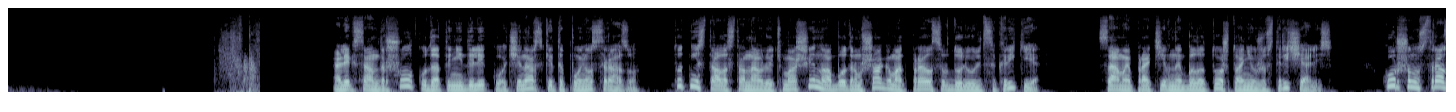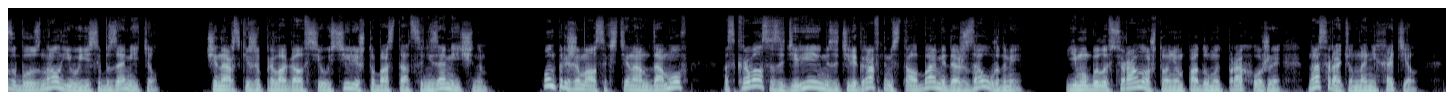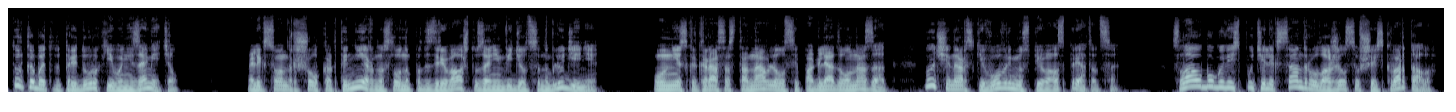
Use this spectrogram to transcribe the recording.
Александр шел куда-то недалеко, Чинарский это понял сразу. Тут не стал останавливать машину, а бодрым шагом отправился вдоль улицы к реке. Самое противное было то, что они уже встречались. Коршунов сразу бы узнал его, если бы заметил. Чинарский же прилагал все усилия, чтобы остаться незамеченным. Он прижимался к стенам домов, а скрывался за деревьями, за телеграфными столбами, даже за урнами. Ему было все равно, что о нем подумают прохожие, насрать он на них хотел, только бы этот придурок его не заметил. Александр шел как-то нервно, словно подозревал, что за ним ведется наблюдение. Он несколько раз останавливался и поглядывал назад, но Чинарский вовремя успевал спрятаться. Слава богу, весь путь Александра уложился в шесть кварталов.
